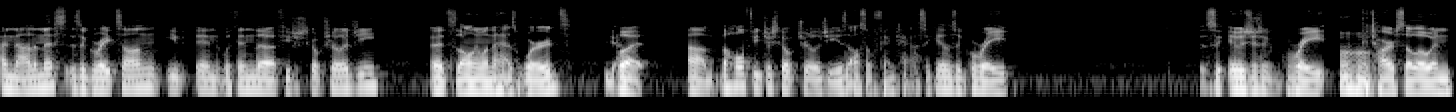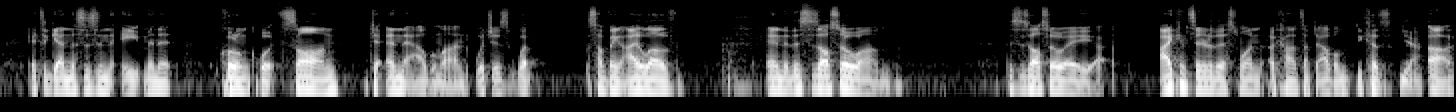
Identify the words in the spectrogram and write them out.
Anonymous is a great song e- in within the Futurescope trilogy. It's the only one that has words, Yeah. but um, the whole Futurescope trilogy is also fantastic. It was a great. It was, it was just a great Uh-huh. guitar solo, and it's again this is an eight minute quote unquote song to end the album on, which is what something I love. And this is also um, this is also a uh, I consider this one a concept album because Yeah. uh,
